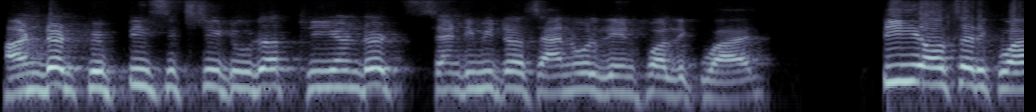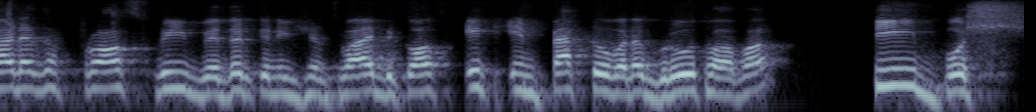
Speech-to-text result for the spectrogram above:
150, 60 to the 300 centimeters annual rainfall required. Tea also required as a frost-free weather conditions. Why? Because it impact over the growth of a tea bush.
